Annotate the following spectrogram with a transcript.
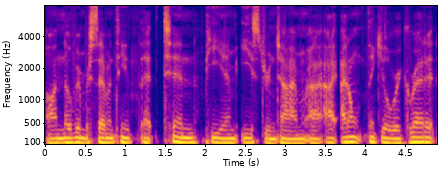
on November 17th at 10 p.m. Eastern Time. I, I don't think you'll regret it.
